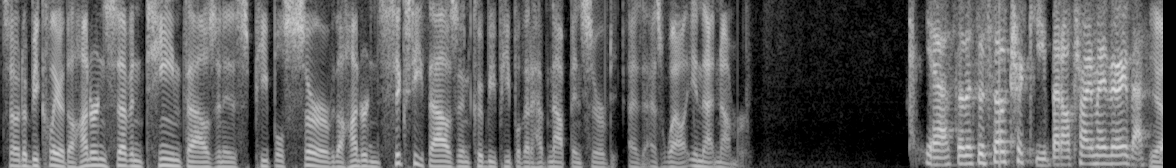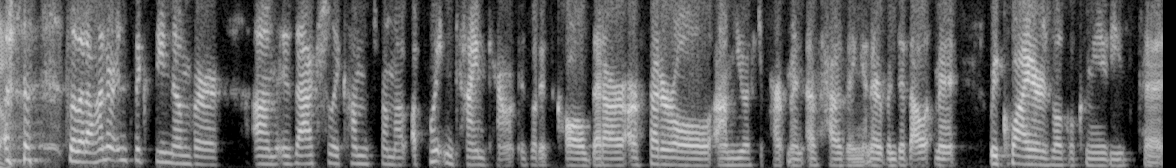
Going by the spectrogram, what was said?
So to be clear, the 117,000 is people served. The 160,000 could be people that have not been served as, as well in that number. Yeah, so this is so tricky, but I'll try my very best. Yeah. so that 160 number um, is actually comes from a, a, point in time count, is what it's called, that our, our federal um, U.S. Department of Housing and Urban Development requires local communities to,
